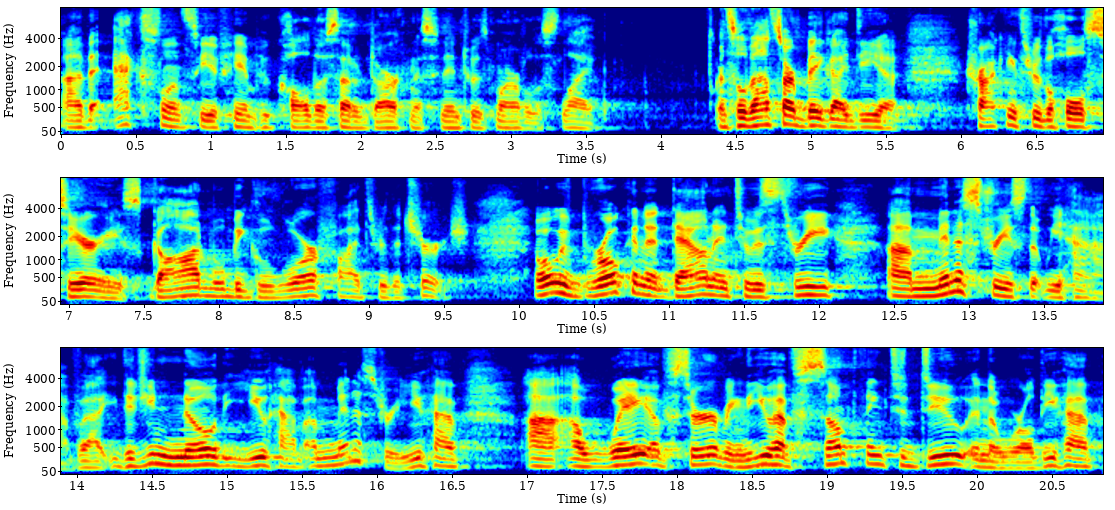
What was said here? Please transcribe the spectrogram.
uh, the excellency of him who called us out of darkness and into his marvelous light. And so that's our big idea, tracking through the whole series. God will be glorified through the church. And what we've broken it down into is three uh, ministries that we have. Uh, did you know that you have a ministry? You have uh, a way of serving, you have something to do in the world, you have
